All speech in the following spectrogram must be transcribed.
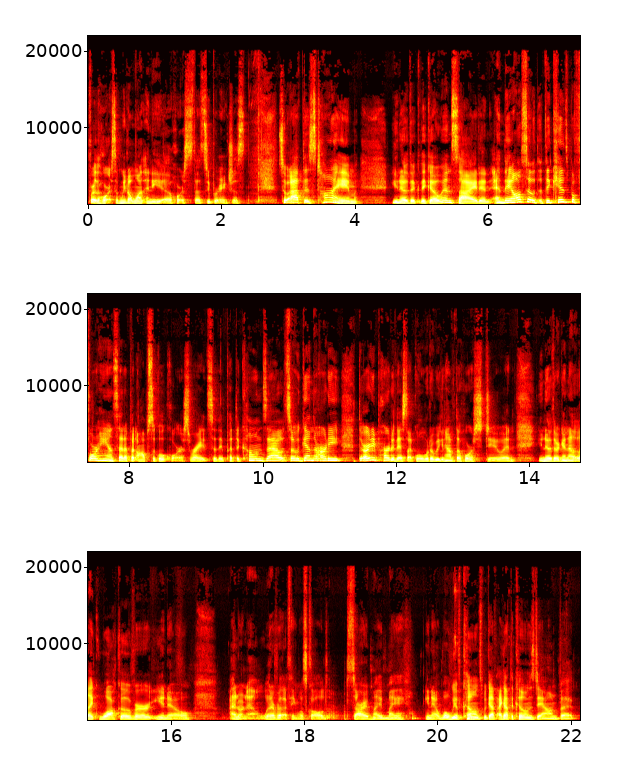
for the horse. And we don't want any uh, horse that's super anxious. So at this time, you know, they, they go inside and, and they also, the kids beforehand set up an obstacle course, right? So they put the cones out. So again, they're already, they're already part of this. Like, well, what are we going to have the horse do? And, you know, they're going to like walk over, you know, I don't know, whatever that thing was called. Sorry, my my you know, well we have cones. We got I got the cones down, but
